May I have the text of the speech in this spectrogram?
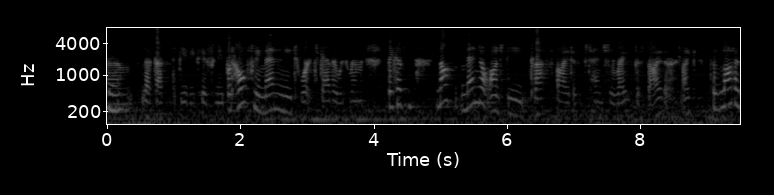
Um, Let that be the epiphany. But hopefully, men need to work together with women because not men don't want to be classified as potential rapists either. Like there's a lot of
